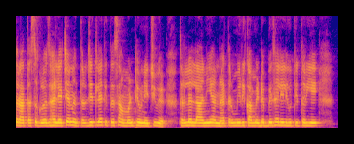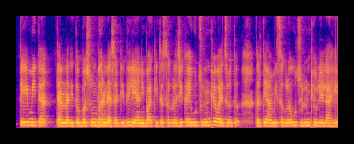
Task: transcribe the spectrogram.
तर आता सगळं झाल्याच्यानंतर जिथल्या तिथं सामान ठेवण्याची वेळ. तर लल्ला आणि यांना तर मी रिकामे डब्बे झालेले होते तर ये ते मी त्या त्यांना तिथं बसून भरण्यासाठी दिले आणि बाकीचं सगळं जे काही उचलून ठेवायचं होतं तर ते आम्ही सगळं उचलून ठेवलेलं आहे.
